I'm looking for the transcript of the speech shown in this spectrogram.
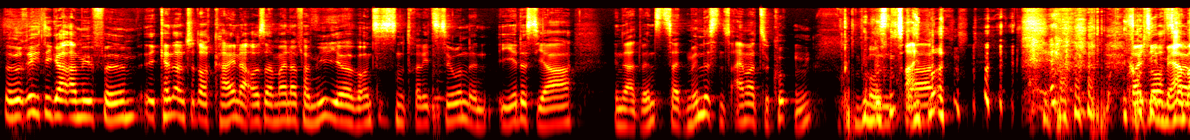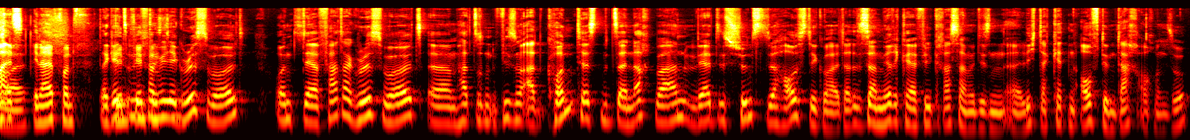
So ein richtiger Ami-Film. Ich kenne anscheinend auch keiner außer meiner Familie. aber Bei uns ist es eine Tradition, denn jedes Jahr in der Adventszeit mindestens einmal zu gucken. Mindestens zwar- einmal. Weil ich auch mehrmals zweimal. innerhalb von. Da geht es um die Familie Griswold. Und der Vater Griswold ähm, hat so wie so eine Art Contest mit seinen Nachbarn, wer das schönste Hausdeko halt hat. Das ist in Amerika ja viel krasser mit diesen äh, Lichterketten auf dem Dach auch und so.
